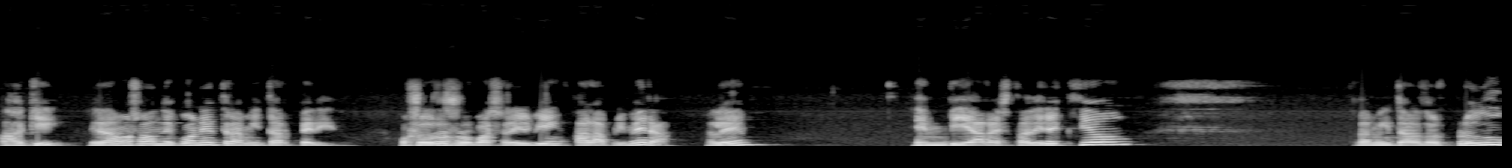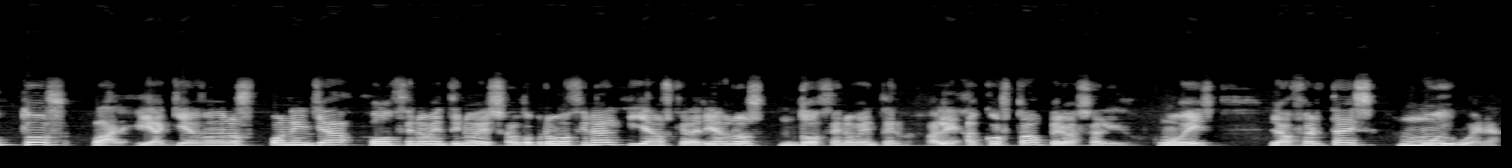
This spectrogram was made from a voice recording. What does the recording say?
Aquí, le damos a donde pone tramitar pedido vosotros os va a salir bien a la primera, ¿vale? Enviar a esta dirección, tramitar dos productos, vale, y aquí es donde nos ponen ya 11.99 saldo promocional y ya nos quedarían los 12.99, ¿vale? Ha costado, pero ha salido. Como veis, La oferta es muy buena.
